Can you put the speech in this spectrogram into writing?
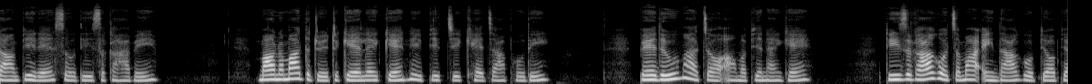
တောင်းပြည့်တယ်ဆိုသည့်စကားပင်။မောင်နှမတတွေတကယ်လဲဂဲနှင့်ပြစ်ကြည့်ခဲ့ကြဖို့သည်ဘယ်သူမှကြော်အောင်မပြစ်နိုင်ခဲ့ဒီစကားကိုကျမအိမ်သားကိုပြောပြ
